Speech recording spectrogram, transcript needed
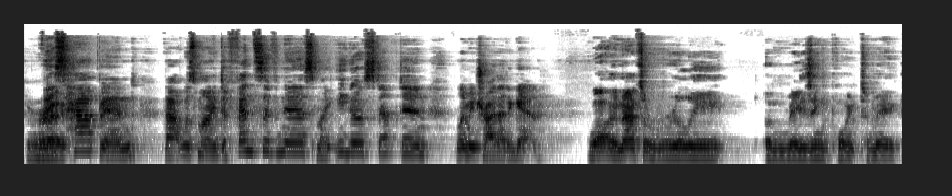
This happened. That was my defensiveness. My ego stepped in. Let me try that again. Well, and that's a really amazing point to make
